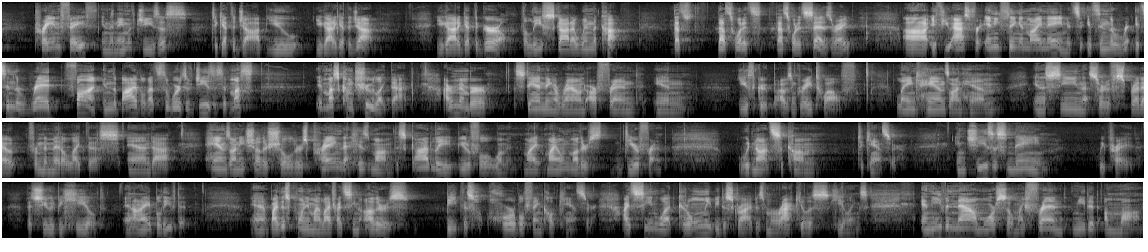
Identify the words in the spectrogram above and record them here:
pray in faith in the name of Jesus to get the job, you, you got to get the job. You got to get the girl. The Leafs got to win the cup. That's, that's, what it's, that's what it says, right? Uh, if you ask for anything in my name, it's, it's, in the, it's in the red font in the Bible. That's the words of Jesus. It must, it must come true like that. I remember standing around our friend in youth group. I was in grade 12, laying hands on him in a scene that sort of spread out from the middle like this, and uh, hands on each other's shoulders, praying that his mom, this godly, beautiful woman, my, my own mother's dear friend, would not succumb to cancer. In Jesus' name, we prayed that she would be healed, and I believed it. And by this point in my life, I'd seen others beat this horrible thing called cancer. I'd seen what could only be described as miraculous healings. And even now, more so, my friend needed a mom.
